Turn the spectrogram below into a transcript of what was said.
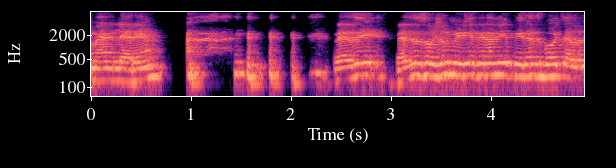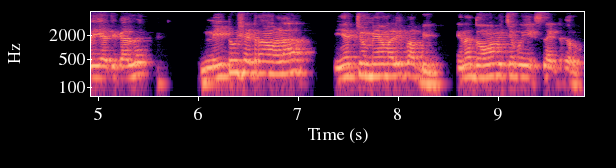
ਮੈਂ ਲੈ ਰਿਹਾ। ਵੈਸੇ ਵੈਸੇ ਸੋਸ਼ਲ ਮੀਡੀਆ ਤੇ ਇਹਨਾਂ ਦੀ ਅਪੀਅਰੈਂਸ ਬਹੁਤ ਚੱਲ ਰਹੀ ਹੈ ਅੱਜ ਕੱਲ ਨੀਟੂ ਸ਼ਟਰਾਂ ਵਾਲਾ ਜਾਂ ਚੁੰਮਿਆਂ ਵਾਲੀ ਭਾਬੀ ਇਹਨਾਂ ਦੋਵਾਂ ਵਿੱਚੋਂ ਕੋਈ ਇੱਕ ਸਿਲੈਕਟ ਕਰੋ।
